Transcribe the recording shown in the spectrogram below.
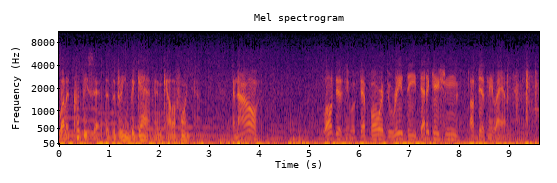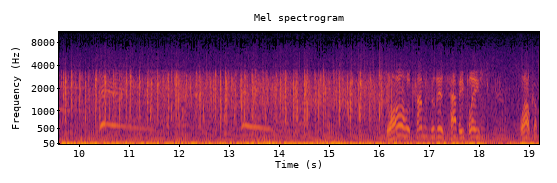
Well, it could be said that the dream began in California. And now, Walt Disney will step forward to read the dedication of Disneyland. To all who come to this happy place, welcome.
